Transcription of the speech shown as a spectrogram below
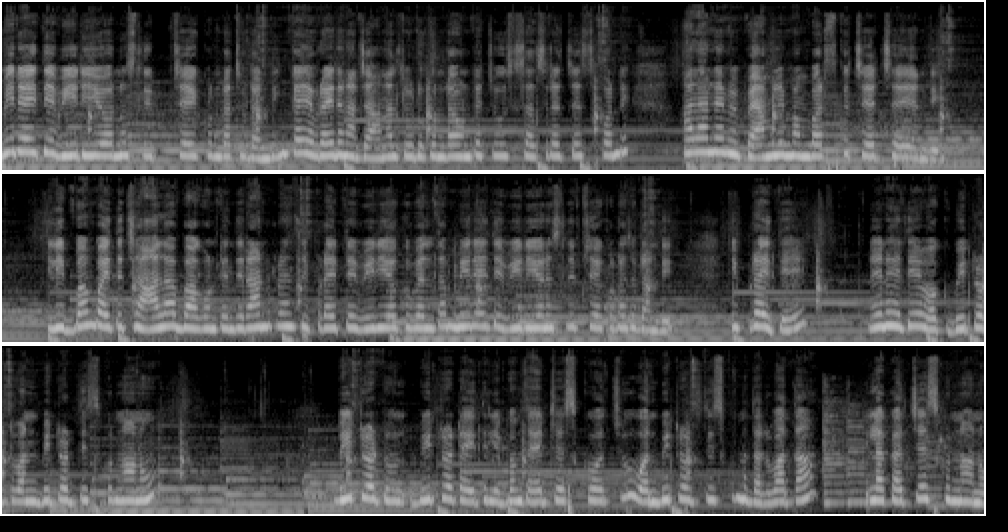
మీరైతే వీడియోను స్లిప్ చేయకుండా చూడండి. ఇంకా ఎవరైనా నా ఛానల్ చూడకుండా ఉంటే చూసి సబ్స్క్రైబ్ చేసుకోండి. అలానే మీ ఫ్యామిలీ మెంబర్స్కు షేర్ చేయండి. ఈ లిప్ అయితే చాలా బాగుంటుంది. రాండి ఫ్రెండ్స్ ఇప్పుడైతే వీడియోకు వెళ్తాం. మీరైతే వీడియోను స్లిప్ చేయకుండా చూడండి. ఇప్పుడైతే నేనైతే ఒక బీట్రూట్ వన్ బీట్రూట్ తీసుకున్నాను. బీట్రూట్ బీట్రూట్ అయితే లిబ్బం తయారు చేసుకోవచ్చు. వన్ బీట్రూట్ తీసుకున్న తర్వాత ఇలా కట్ చేసుకున్నాను.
